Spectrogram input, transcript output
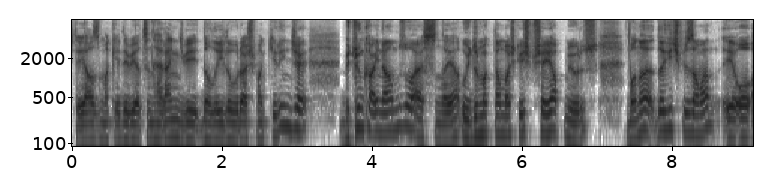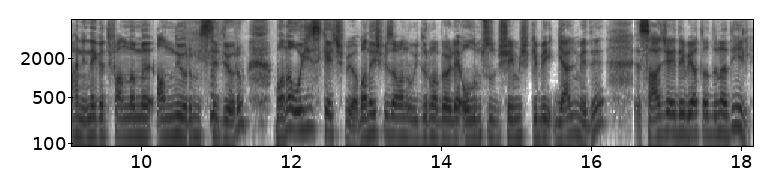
işte yazmak, edebiyatın herhangi bir dalıyla uğraşmak girince bütün kaynağımız o aslında ya. Uydurmaktan başka hiçbir şey yapmıyoruz. Bana da hiçbir zaman e, o hani negatif anlamı anlıyorum, hissediyorum. Bana o his geçmiyor. Bana hiçbir zaman uydurma böyle olumsuz bir şeymiş gibi gelmedi. Sadece edebiyat adına değil.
